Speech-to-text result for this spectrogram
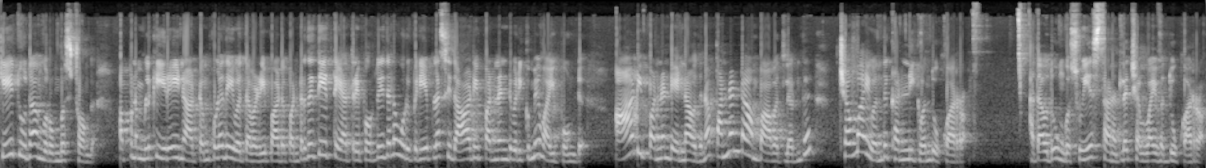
கேது தான் அங்கே ரொம்ப ஸ்ட்ராங் அப்போ நம்மளுக்கு இறை நாட்டம் குலதெய்வத்தை வழிபாடு பண்ணுறது தீர்த்த யாத்திரை போகிறது இதெல்லாம் ஒரு பெரிய ப்ளஸ் இது ஆடி பன்னெண்டு வரைக்குமே வாய்ப்பு உண்டு. ஆடி பன்னெண்டு என்ன ஆகுதுன்னா பன்னெண்டாம் பாவத்துல இருந்து செவ்வாய் வந்து கன்னிக்கு வந்து உட்கார்றான். அதாவது உங்க சுயஸ்தானத்துல செவ்வாய் வந்து உட்கார்றான்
